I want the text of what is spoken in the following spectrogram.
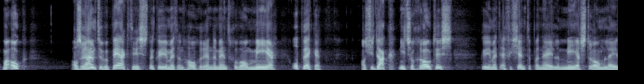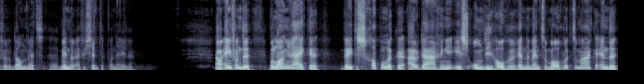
Maar ook als ruimte beperkt is, dan kun je met een hoger rendement gewoon meer opwekken. Als je dak niet zo groot is, kun je met efficiënte panelen meer stroom leveren dan met uh, minder efficiënte panelen. Nou, een van de belangrijke wetenschappelijke uitdagingen is om die hogere rendementen mogelijk te maken. En de,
